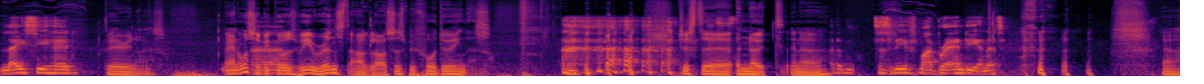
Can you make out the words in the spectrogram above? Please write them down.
lacy head. very nice. And also Uh, because we rinsed our glasses before doing this. Just a, a note, you know. Just leave my brandy in it. Yeah,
